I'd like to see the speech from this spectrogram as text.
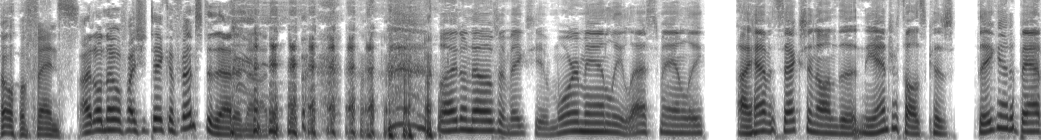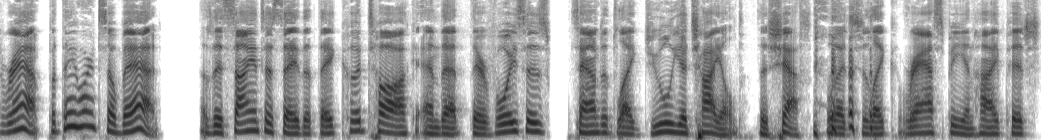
no offense. I don't know if I should take offense to that or not. well, I don't know if it makes you more manly, less manly. I have a section on the Neanderthals because they get a bad rap, but they weren't so bad. The scientists say that they could talk and that their voices sounded like Julia Child, the chef, which like raspy and high pitched.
